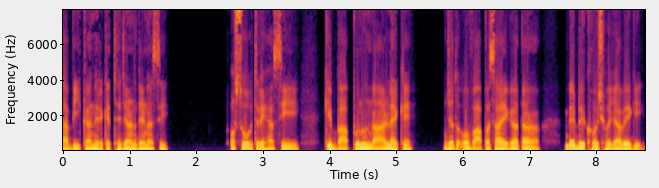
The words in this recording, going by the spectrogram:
ਤਾਂ ਬੀਕਾਨੇਰ ਕਿੱਥੇ ਜਾਣ ਦੇਣਾ ਸੀ? ਉਹ ਸੋਚ ਰਿਹਾ ਸੀ ਕਿ ਬਾਪੂ ਨੂੰ ਨਾਲ ਲੈ ਕੇ ਜਦੋਂ ਉਹ ਵਾਪਸ ਆਏਗਾ ਤਾਂ ਬੇਬੇ ਖੁਸ਼ ਹੋ ਜਾਵੇਗੀ।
